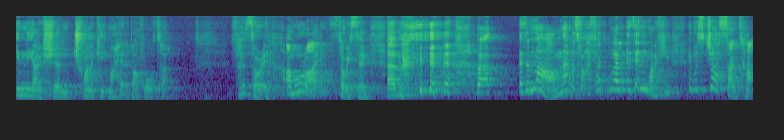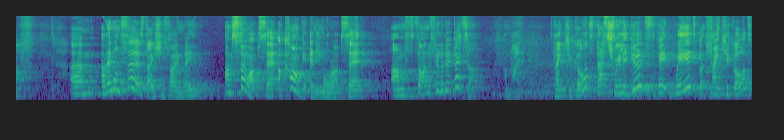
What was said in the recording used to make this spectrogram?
in the ocean trying to keep my head above water. So sorry, I'm all right. Sorry, Sue. Um, but as a mum, that was I said, well, as anyone, if you, it was just so tough. Um, and then on Thursday, she phoned me. I'm so upset, I can't get any more upset. I'm starting to feel a bit better. Thank you, God. That's really good. It's a bit weird, but thank you, God.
